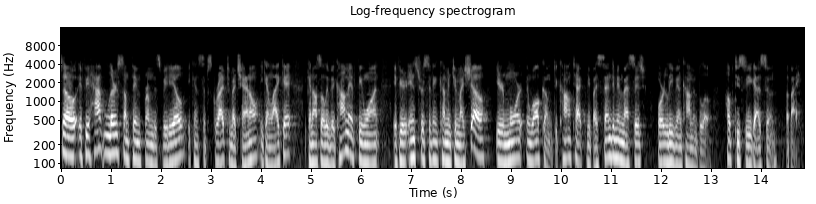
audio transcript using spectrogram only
So if you have learned something from this video, you can subscribe to my channel. You can like it. You can also leave a comment if you want. If you're interested in coming to my show, you're more than welcome to contact me by sending me a message or leaving a comment below. Hope to see you guys soon. Bye bye.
